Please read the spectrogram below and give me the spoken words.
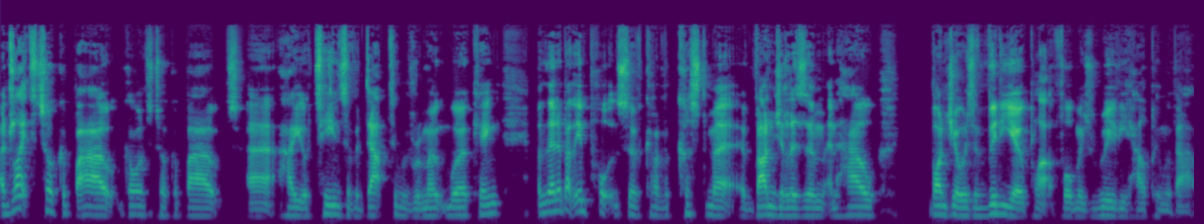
I'd like to talk about go on to talk about uh, how your teams have adapted with remote working, and then about the importance of kind of a customer evangelism and how Bonjo as a video platform is really helping with that.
